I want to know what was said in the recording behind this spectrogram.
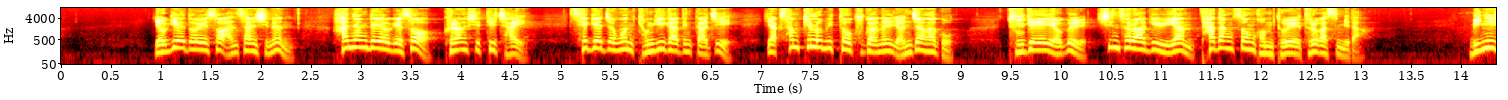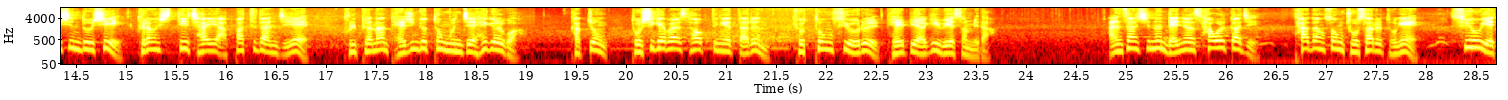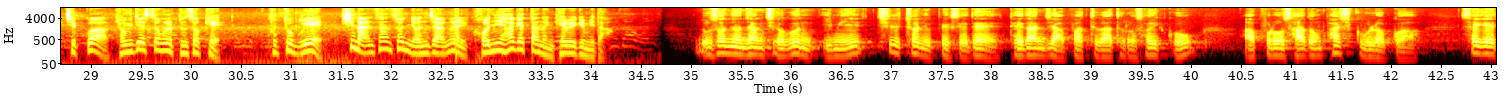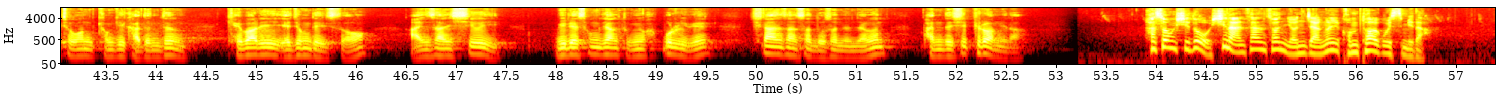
여기에 더해서 안산시는 한양대역에서 그랑시티 자이, 세계정원 경기가든까지 약 3km 구간을 연장하고 두 개의 역을 신설하기 위한 타당성 검토에 들어갔습니다. 미니 신도시 그랑시티 자이 아파트 단지의 불편한 대중교통 문제 해결과 각종 도시개발 사업 등에 따른 교통 수요를 대비하기 위해서입니다. 안산시는 내년 4월까지 타당성 조사를 통해 수요 예측과 경제성을 분석해 국토부에 신안산선 연장을 건의하겠다는 계획입니다. 노선 연장 지역은 이미 7,600세대 대단지 아파트가 들어서 있고 앞으로 4동 89블럭과 세계 정원 경기 가든 등 개발이 예정돼 있어 안산시의 미래 성장 동력 확보를 위해 신안산선 노선 연장은 반드시 필요합니다. 화성시도 신안산선 연장을 검토하고 있습니다.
